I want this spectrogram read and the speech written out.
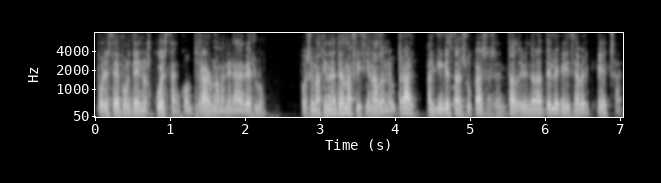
por este deporte, nos cuesta encontrar una manera de verlo? Pues imagínate a un aficionado neutral, alguien que está en su casa sentado y viendo la tele que dice, a ver, ¿qué echan?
